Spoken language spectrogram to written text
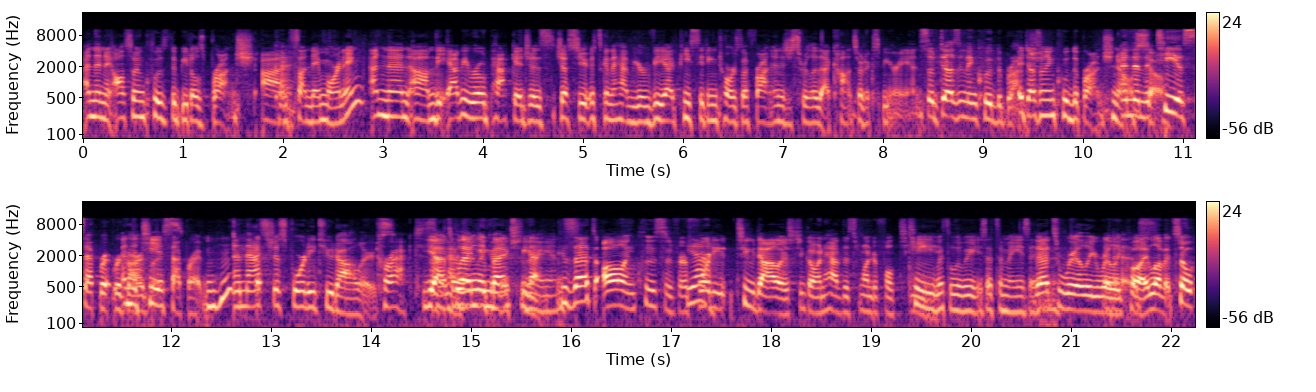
and then it also includes the Beatles brunch on Okay. Sunday morning. And then um, the Abbey Road package is just, it's going to have your VIP seating towards the front, and it's just really that concert experience. so it doesn't include the brunch. it doesn't include the brunch, no. And then the so- tea is separate and the tea is separate. hmm And that's just forty-two dollars. Correct. Yeah, So I'm glad really you mentioned that experience. because that's all inclusive for Yeah. forty-two dollars to go and have this wonderful tea. tea with Louise. That's amazing. That's really, really cool. I love it. So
